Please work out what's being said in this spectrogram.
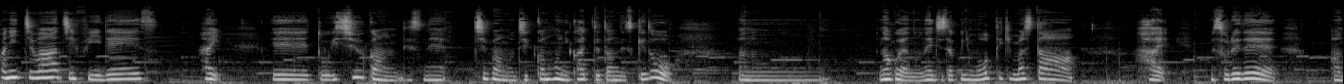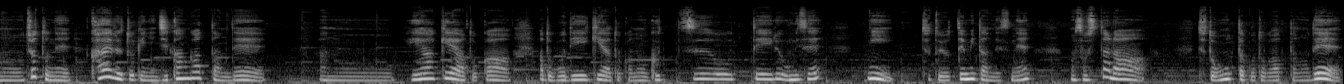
こんにちは、チッフィーです。はい。えーと、1週間ですね、千葉の実家の方に帰ってたんですけど、あのー名古屋のね、自宅に戻ってきました。はい。それで、あのーちょっとね、帰る時に時間があったんで、あのヘアケアとか、あとボディケアとかのグッズを売っているお店にちょっと寄ってみたんですね。まあ、そしたら、ちょっと思ったことがあったので、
